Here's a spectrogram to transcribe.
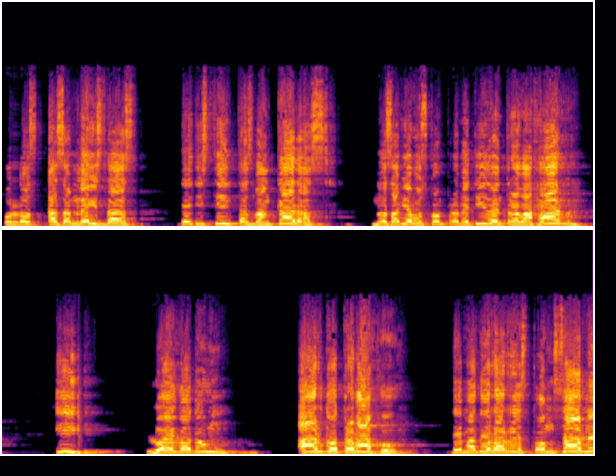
por los asambleístas de distintas bancadas, nos habíamos comprometido en trabajar y luego de un arduo trabajo de manera responsable,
